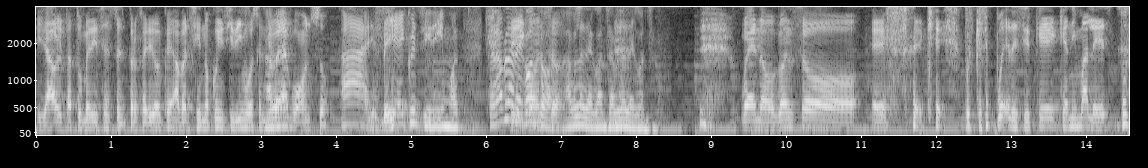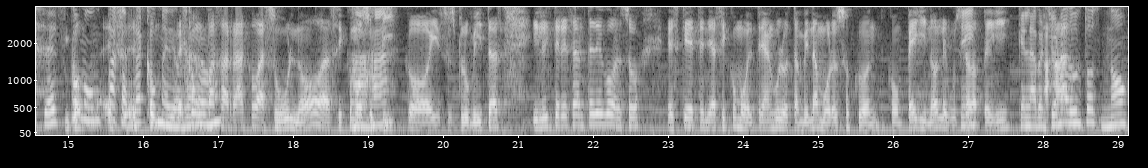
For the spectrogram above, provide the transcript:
Y ya ahorita tú me dices el preferido que a ver si no coincidimos. El A mío era ver. Gonzo. Ay, sí, ahí coincidimos. Pero habla Sí, de Gonzo, Gonzo. habla de Gonzo, habla de Gonzo. Bueno, Gonzo es que, pues qué se puede decir ¿Qué, qué animal es. Pues es como un pajarraco medio Es como un pajarraco azul, ¿no? Así como su pico y sus plumitas. Y lo interesante de Gonzo es que tenía así como el triángulo también amoroso con, con Peggy, ¿no? Le gustaba Peggy. Que en la versión adultos no.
